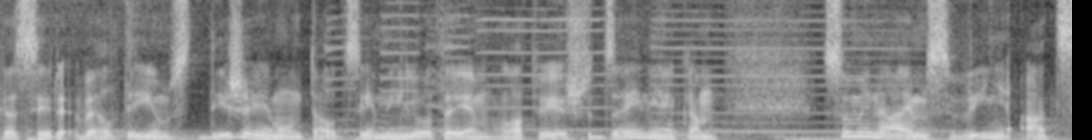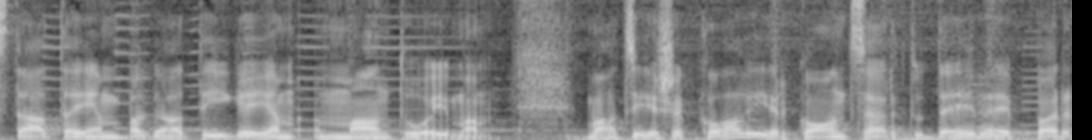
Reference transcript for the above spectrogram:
kas ir veltījums dižajam un tautas iemīļotajam latviešu dziniekam, suminājums viņa atstātajam bagātīgajam mantojumam. Vācieša klavieru koncertu dēvē par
